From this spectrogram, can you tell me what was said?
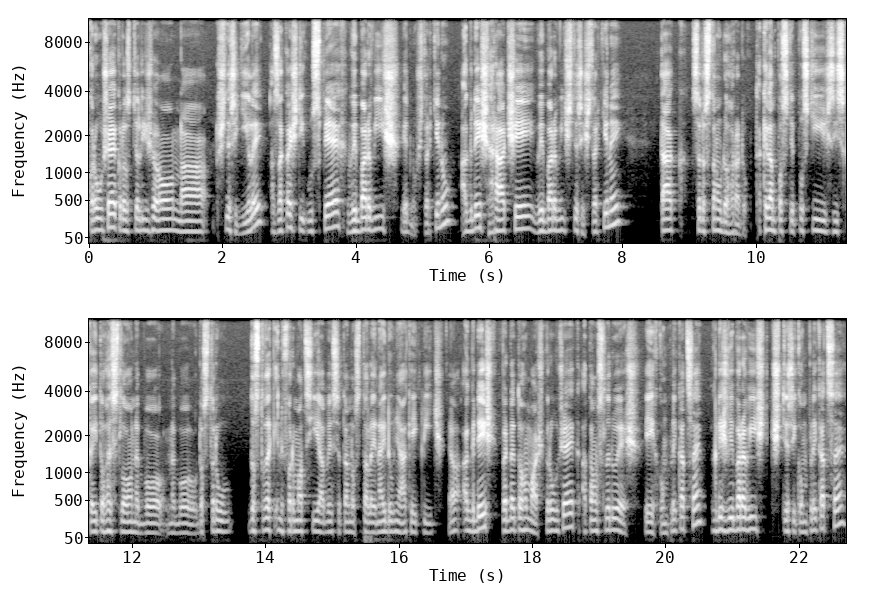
kroužek, rozdělíš ho na čtyři díly a za každý úspěch vybarvíš jednu čtvrtinu a když hráči vybarví čtyři čtvrtiny, tak se dostanou do hradu. Taky tam prostě pustíš, získají to heslo nebo, nebo dostanou dostatek informací, aby se tam dostali, najdou nějaký klíč. Jo? A když vedle toho máš kroužek a tam sleduješ jejich komplikace, když vybarvíš čtyři komplikace,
